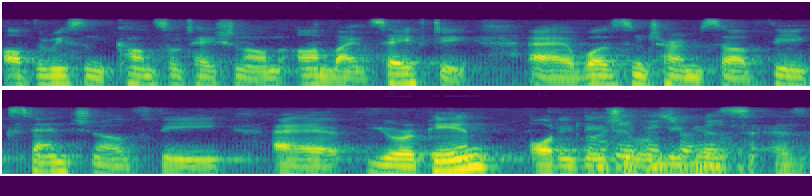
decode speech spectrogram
of the recent consultation on online safety was in terms of the extension of the European audiovisual, audiovisual media, as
